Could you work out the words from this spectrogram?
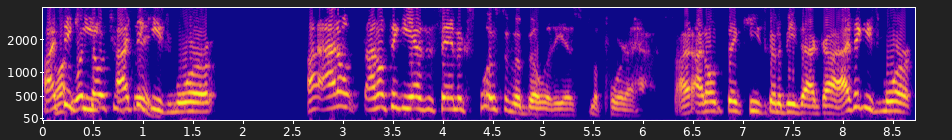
I What- think what he, don't you I think he's more. I, I don't. I don't think he has the same explosive ability as Laporta has. I, I don't think he's going to be that guy. I think he's more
